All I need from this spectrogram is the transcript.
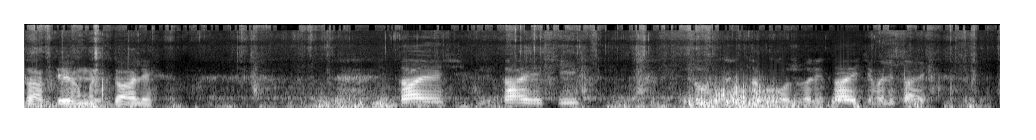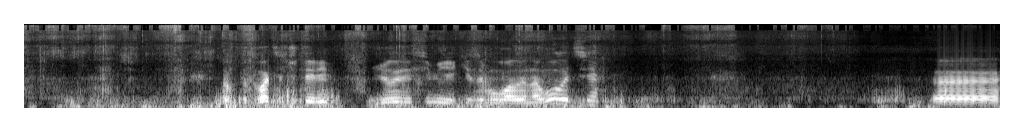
Так, дивимось далі. Літають, літають і також вилітають і вилітають. Тобто 24 бджолині сім'ї, які зимували на вулиці. Е,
